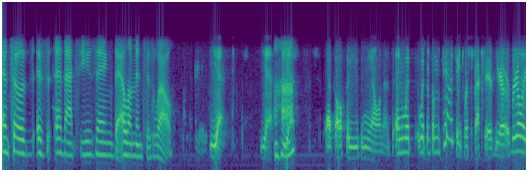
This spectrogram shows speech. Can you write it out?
And so is and that's using the elements as well. Yes. Yes. Uh-huh. Yes. That's also using the elements. And with with the, from the parenting perspective, you know, it really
